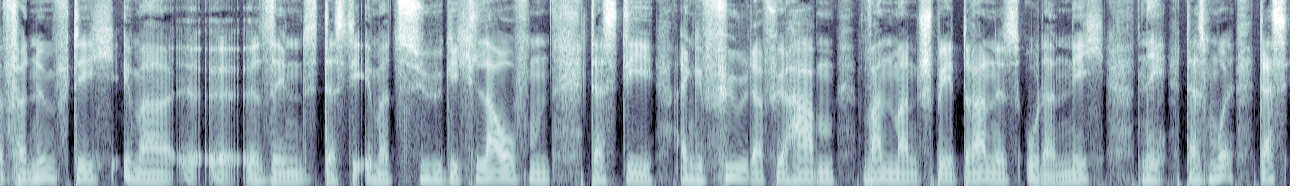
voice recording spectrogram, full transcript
vernünftig immer äh, äh, sind, dass die immer zügig laufen, dass die ein Gefühl dafür haben, wann man spät dran ist oder nicht. Nee, das das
